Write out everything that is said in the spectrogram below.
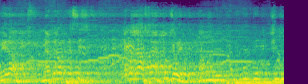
मेरा मैं तो लोग प्रेस्टिज কেবল লাস্ট হ্যাঁ খুব জোরে আমার শুধু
